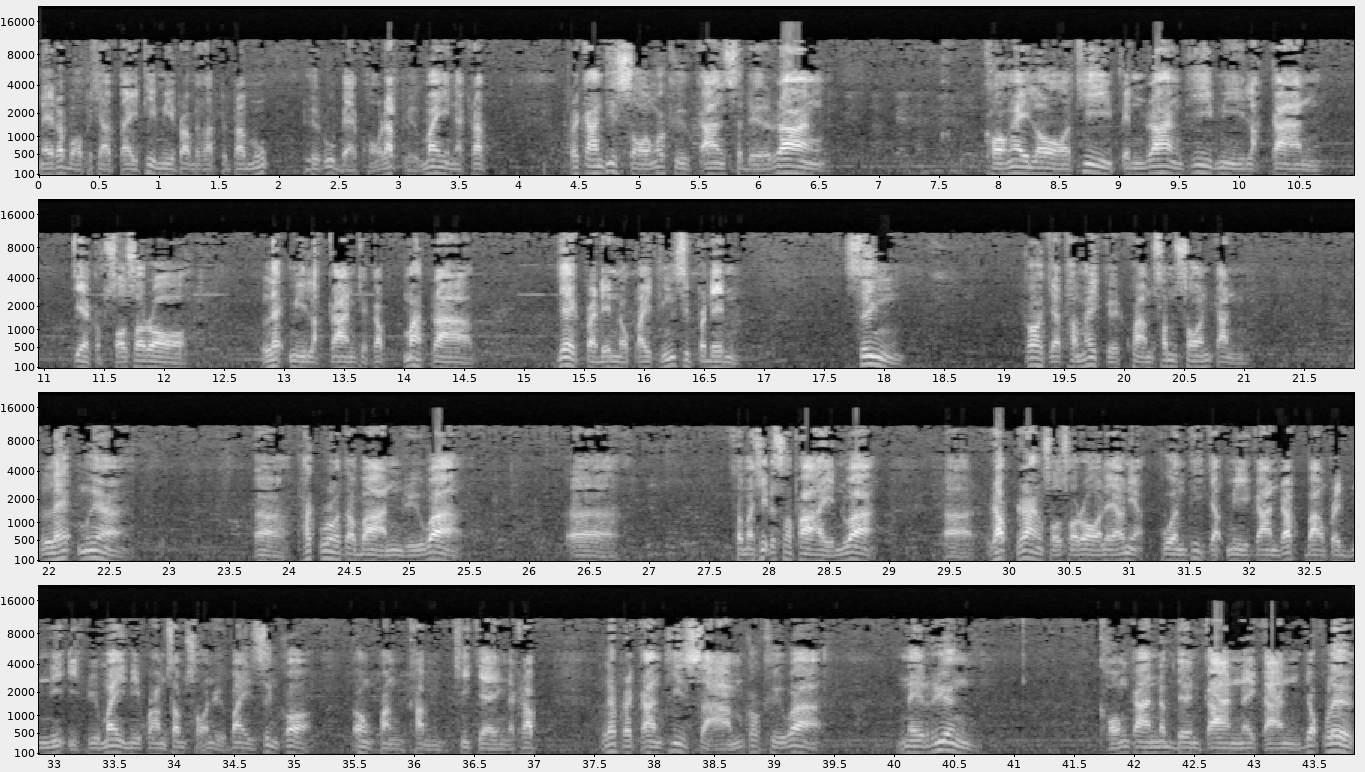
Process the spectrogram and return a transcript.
ในระบอบประชาธิปไตยที่มีพระมหากษัตริย์เป็นประมุขหรือรูปแบบของรัฐหรือไม่นะครับ ประการที่สองก็คือการเสนอร่างของไอรอที่เป็นร่างที่มีหลักการเกี่ยวกับสสรและมีหลักการเกี่ยวกับมาตราแยกประเด็นออกไปถึง 10 ประเด็น ซึ่งก็จะทำให้เกิดความซ้ำซ้อนกัน และเมื่อ พรรครัฐบาลหรือว่าสมาชิกรัฐสภาเห็นว่ารับร่างสสรแล้วเนี่ยควรที่จะมีการรับบางประเด็นนี้อีกหรือไม่มีความซ้ำซ้อนหรือไม่ ซึ่งก็ต้องฟังคำชี้แจงนะครับ และประการที่สามก็คือว่าในเรื่องของการดำเนินการในการยกเลิก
